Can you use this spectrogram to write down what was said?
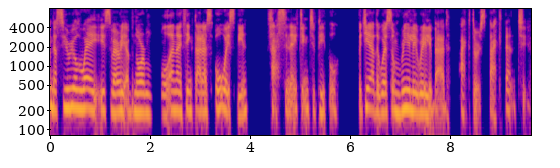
in a serial way is very abnormal, and I think that has always been fascinating to people. But yeah, there were some really really bad actors back then too.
